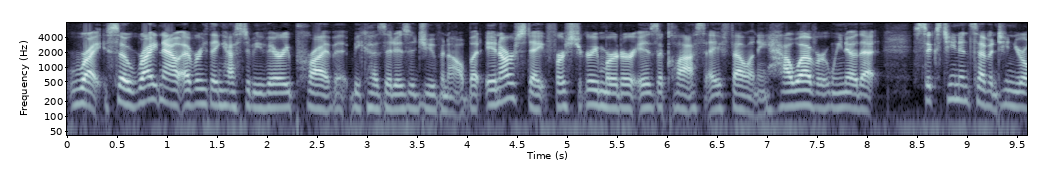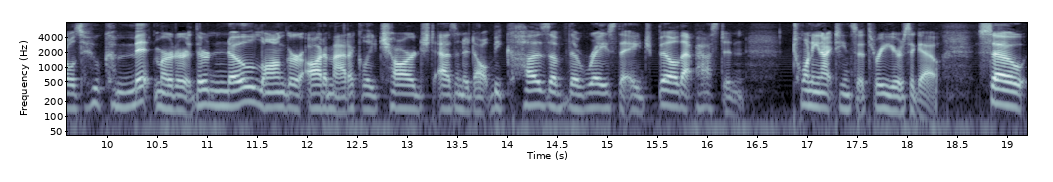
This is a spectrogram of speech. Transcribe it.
Right. So right now everything has to be very private because it is a juvenile. But in our state, first degree murder is a class A felony. However, we know that 16 and 17 year olds who commit murder, they're no longer automatically charged as an adult because of the raise the age bill that passed in 2019, so three years ago. So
